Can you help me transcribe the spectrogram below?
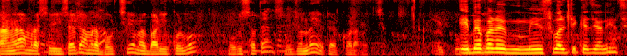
ডাঙা আমরা সেই হিসাবে আমরা ভরছি আমরা বাড়ি করব ভবিষ্যতে সেই জন্যই এটা করা হচ্ছে। এই ব্যাপারে মিউনিসিপ্যালিটিকে জানিয়েছে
